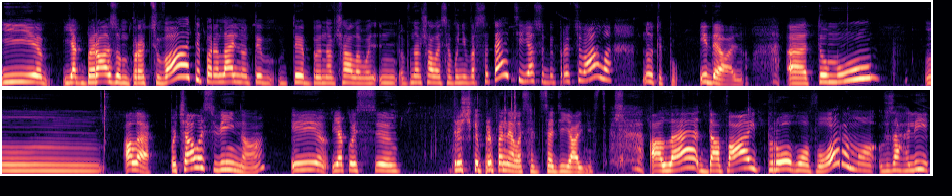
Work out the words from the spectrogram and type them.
і якби разом працювати, паралельно ти, ти б навчала, навчалася в університеті, я собі працювала, ну, типу, ідеально. Е, тому, але почалась війна, і якось е, трішки припинилася ця діяльність. Але давай проговоримо взагалі,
